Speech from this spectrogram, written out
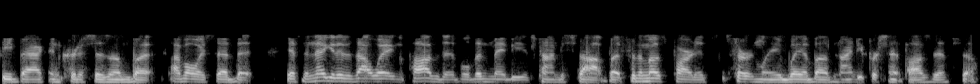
feedback and criticism, but I've always said that if the negative is outweighing the positive, well, then maybe it's time to stop. But for the most part, it's certainly way above 90% positive. So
